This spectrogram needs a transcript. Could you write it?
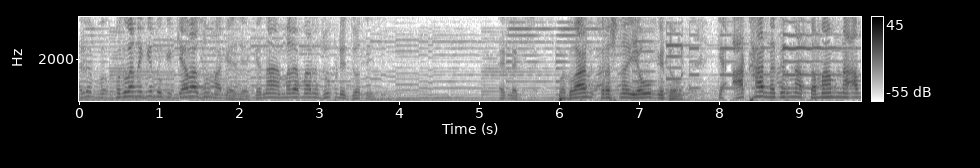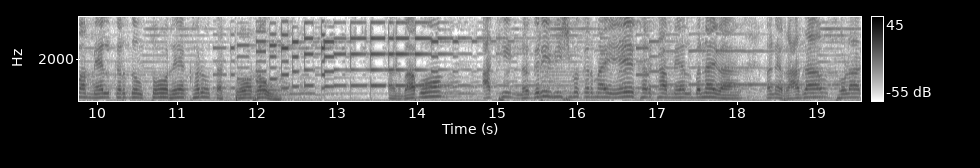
એટલે ભગવાને કીધું કે કેવા શું માગે છે? કે ના, મારે મારે ઝૂંપડી જોતી છે. એટલે ભગવાન કૃષ્ણ એવું કીધું કે આખા નગરના તમામના આવા મેલ કરી દઉં તો રે ખરો તા રહું. અને બાપુ, આખી નગરી વિશ્વકર્માએ એક હરખા મહેલ બનાવ્યા અને રાજા થોડાક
